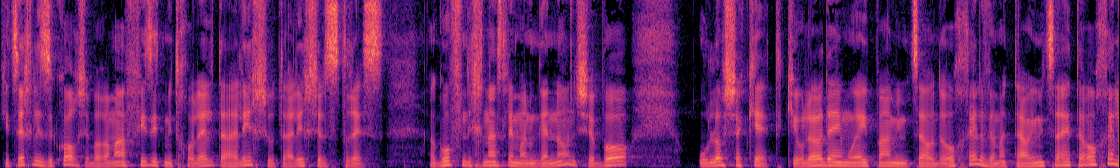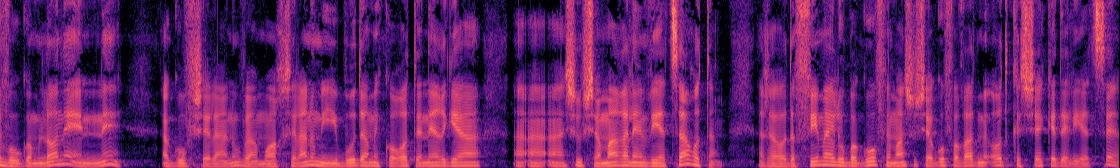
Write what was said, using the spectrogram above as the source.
כי צריך לזכור שברמה הפיזית מתחולל תהליך שהוא תהליך של סטרס. הגוף נכנס למנגנון שבו הוא לא שקט, כי הוא לא יודע אם הוא אי פעם ימצא עוד אוכל ומתי הוא ימצא את האוכל, והוא גם לא נהנה. הגוף שלנו והמוח שלנו מאיבוד המקורות אנרגיה שהוא שמר עליהם ויצר אותם. הרי העודפים האלו בגוף הם משהו שהגוף עבד מאוד קשה כדי לייצר.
